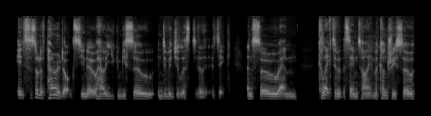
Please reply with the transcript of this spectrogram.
it's a sort of paradox, you know, how you can be so individualistic and so um, collective at the same time. A country so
